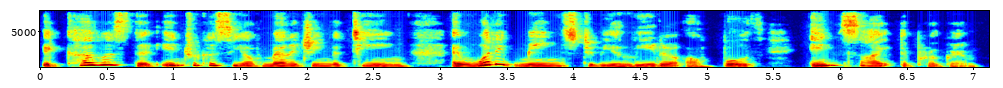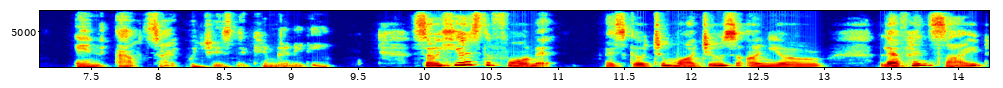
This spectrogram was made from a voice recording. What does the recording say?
it covers the intricacy of managing the team and what it means to be a leader of both inside the program and outside, which is the community. So here's the format. Let's go to modules on your left hand side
